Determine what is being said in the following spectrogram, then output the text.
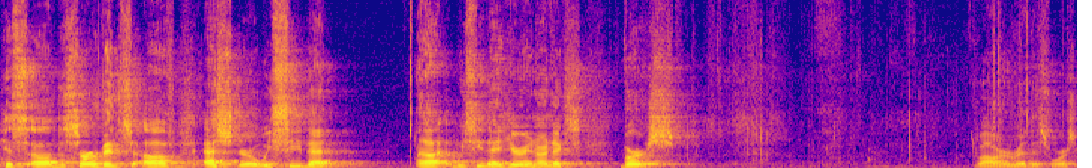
his, uh, the servants of Esther. We see that. Uh, we see that here in our next verse. Well, I read this verse.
